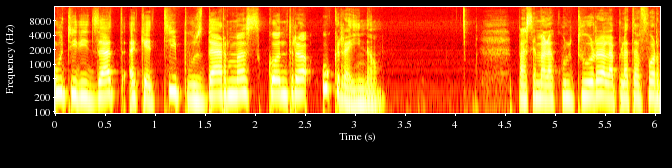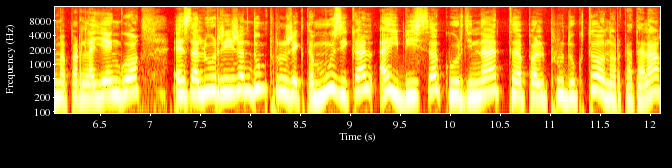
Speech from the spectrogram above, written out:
utilitzat aquest tipus d'armes contra Ucraïna. Passem a la cultura. La Plataforma per la Llengua és a l'origen d'un projecte musical a Eivissa coordinat pel productor nord-català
